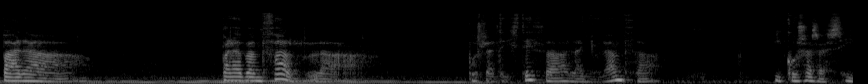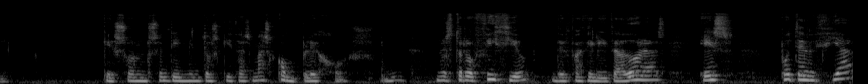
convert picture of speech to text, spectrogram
para, para danzar la, pues la tristeza, la añoranza y cosas así, que son sentimientos quizás más complejos. Nuestro oficio de facilitadoras es potenciar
